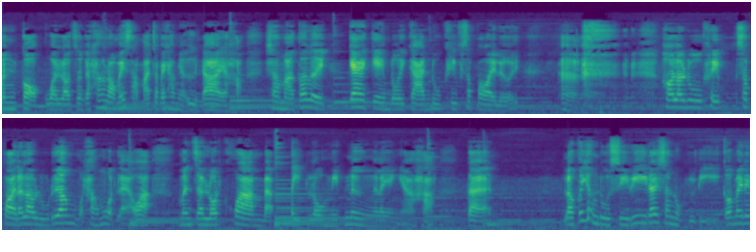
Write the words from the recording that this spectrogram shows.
มันก่อกวนเราจนกระทั่งเราไม่สามารถจะไปทำอย่างอื่นได้อะค่ะ ชามาก็เลย แก้เกมโดยการดูคลิป spoil เลยอ่าพอเราดูคลิป spoil แล้วเรารู้เรื่องทั้งหมดแล้วอะค่ะ มันจะลดความแบบติดลงนิดนึงอะไรอย่างเงี้ยค่ะ แต่เราก็ยังดูซีรีส์ได้สนุกอยู่ดี ก็ไม่ได้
